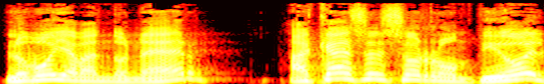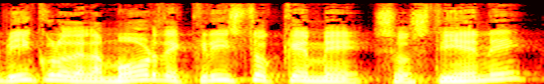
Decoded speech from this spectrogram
¿Lo voy a abandonar? ¿Acaso eso rompió el vínculo del amor de Cristo que me sostiene?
